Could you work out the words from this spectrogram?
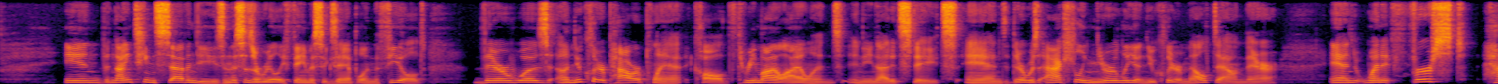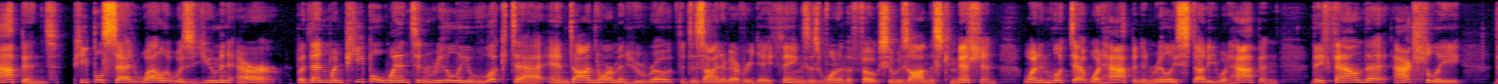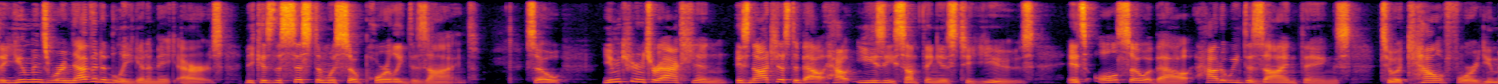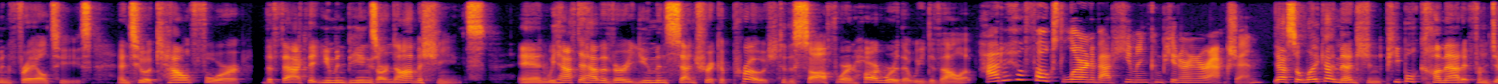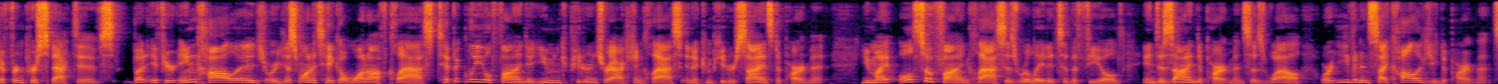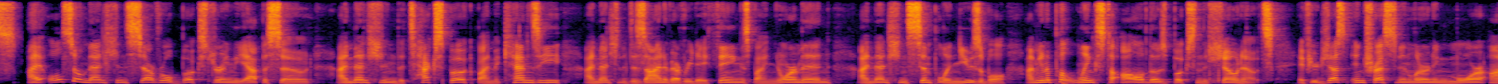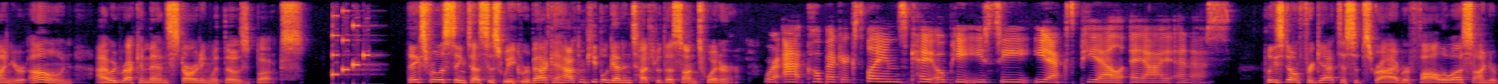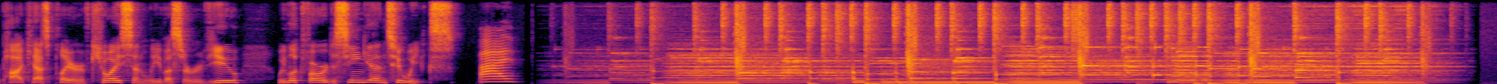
in the 1970s, and this is a really famous example in the field, there was a nuclear power plant called Three Mile Island in the United States, and there was actually nearly a nuclear meltdown there. And when it first happened, people said, well, it was human error. But then when people went and really looked at, and Don Norman, who wrote The Design of Everyday Things, is one of the folks who was on this commission, went and looked at what happened and really studied what happened, they found that actually the humans were inevitably going to make errors because the system was so poorly designed. So, human computer interaction is not just about how easy something is to use, it's also about how do we design things to account for human frailties and to account for the fact that human beings are not machines and we have to have a very human centric approach to the software and hardware that we develop. How do folks learn about human computer interaction? Yeah, so like I mentioned, people come at it from different perspectives. But if you're in college or you just want to take a one off class, typically you'll find a human computer interaction class in a computer science department. You might also find classes related to the field in design departments as well, or even in psychology departments. I also mentioned several books during the episode. I mentioned the textbook by MacKenzie. I mentioned The Design of Everyday Things by Norman. I mentioned Simple and Usable. I'm going to put links to all of those books in the show notes. If you're just interested in learning more on your own, I would recommend starting with those books. Thanks for listening to us this week. Rebecca, how can people get in touch with us on Twitter? We're at Kopec Explains, K O P E C E X P L A I N S. Please don't forget to subscribe or follow us on your podcast player of choice and leave us a review. We look forward to seeing you in two weeks. Bye.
